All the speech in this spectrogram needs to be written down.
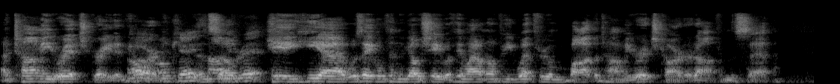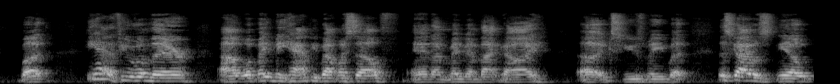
a Tommy Rich graded card. Oh, card. okay, and Tommy so Rich. He he uh, was able to negotiate with him. I don't know if he went through and bought the Tommy Rich card or not from the set, but he had a few of them there. Uh, what made me happy about myself, and uh, maybe I'm that guy, uh, excuse me, but this guy was, you know,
